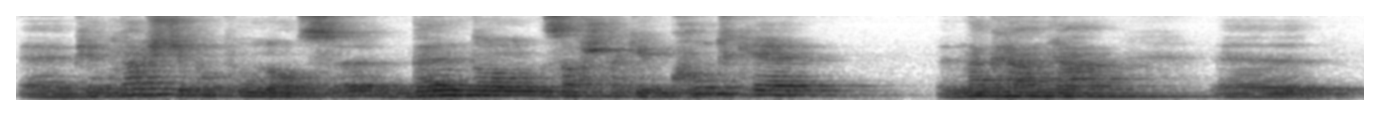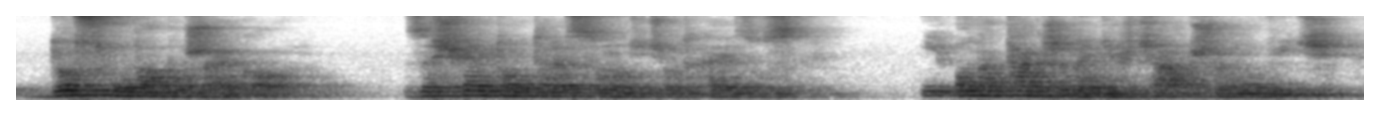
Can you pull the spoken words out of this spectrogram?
e, 15 po północy, będą zawsze takie krótkie nagrania e, do Słowa Bożego ze świętą Teresą Dzieciątka Jezus. I ona także będzie chciała przemówić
